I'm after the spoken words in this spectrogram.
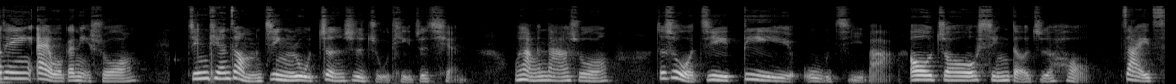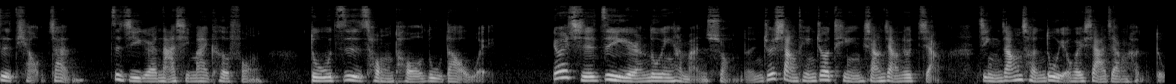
收听，哎，我跟你说，今天在我们进入正式主题之前，我想跟大家说，这是我继第五集吧，欧洲心得之后，再一次挑战自己一个人拿起麦克风，独自从头录到尾。因为其实自己一个人录音还蛮爽的，你就想停就停，想讲就讲，紧张程度也会下降很多。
